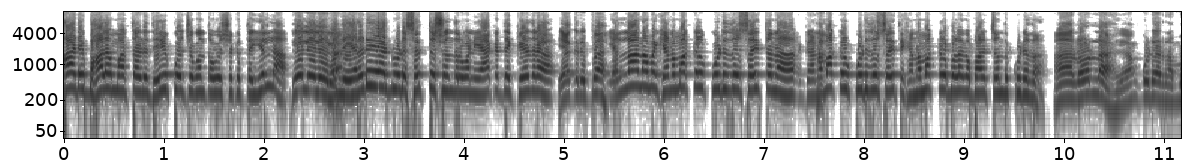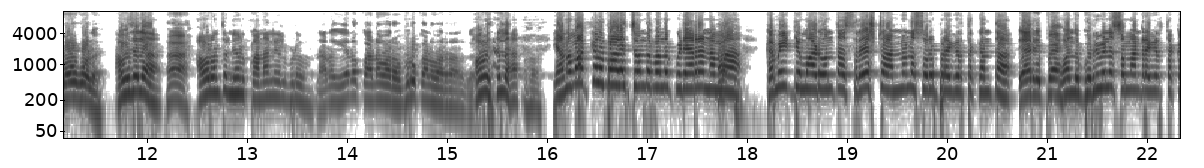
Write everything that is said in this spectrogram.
ಹಾಡಿ ಬಹಳ ಮಾತಾಡಿ ದೈವಕೋಚುವಂತ ಅವಶ್ಯಕತೆ ಇಲ್ಲ. ಒಂದ್ ಎರಡೇ ಎರಡು ನೋಡಿ ಸತ್ಯ ಸುಂದರವನ್ನ ಯಾಕಂತ ಕೇಳಿದ್ರ? ಯಾಕ್ರಿಪ್ಪ ಎಲ್ಲಾ ನಮ್ಮ ಹೆಣ್ಮಕ್ಳು ಕುಡಿದು ಸಹಿತನ ಗಣಮಕ್ಳು ಕುಡಿದು ಸಹಿತ ಹೆಣ್ಮಕ್ಳ ಬಳಗ ಬಾಳ ಚಂದ ಕುಡಿದ. ನೋಡ್ಲ ನೋಡ್ಲಾ ಹೆಂಗ್ ಕುಡಿಯಾರ ನಮ್ಮ ಮಗಳು ಹೌದಿಲ್ಲ. ಅವ್ರಂತೂ ನೀನು ಕೊನ ಬಿಡು. ನನಗೇನು ಕಾಣವಾರ ಒಬ್ರು ಕಾಣವಾರ ನನಗೆ. ಹೌದಿಲ್ಲ? ಹೆಣ್ಮಕ್ಳು ಬಾಳ ಚಂದ ಬಂದು ಕುಡಿಯಾರ ನಮ್ಮ ಕಮಿಟಿ ಮಾಡುವಂತ ಶ್ರೇಷ್ಠ ಅಣ್ಣನ ಸ್ವರೂಪರಾಗಿರ್ತಕ್ಕಂತ ಯಾರಿಪ್ಪ? ಒಂದು ಗುರುವಿನ ಸಮಾನರಾಗಿರ್ತಕ್ಕಂಥವ್ರು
